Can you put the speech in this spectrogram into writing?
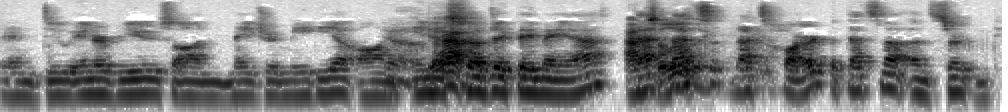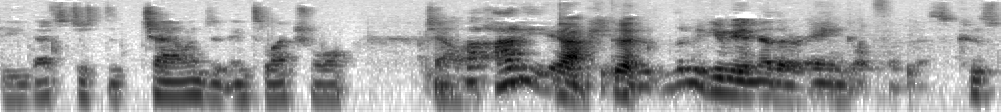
and do interviews on major media on Yeah. any Yeah. subject they may ask. That- Absolutely. that's that's hard, but that's not uncertainty. That's just a challenge, an intellectual challenge. How, how do you? Yeah, okay, good. Let me give you another angle for this, because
